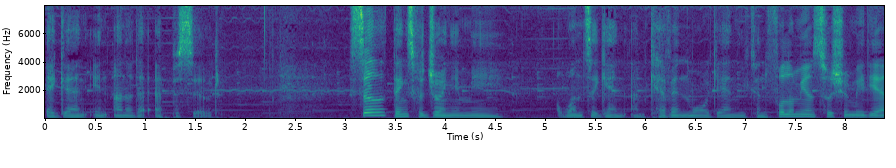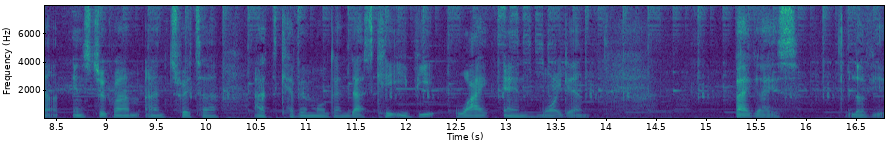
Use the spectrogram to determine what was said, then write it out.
again in another episode. So, thanks for joining me. Once again, I'm Kevyn Morgan. You can follow me on social media Instagram and Twitter at Kevyn Morgan. That's K E V Y N Morgan. Bye, guys. Love you.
